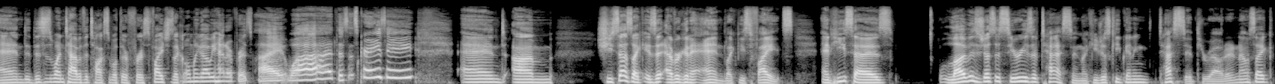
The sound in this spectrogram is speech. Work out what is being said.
And this is when Tabitha talks about their first fight. She's like, "Oh my god, we had our first fight. What? This is crazy." And um, she says, "Like, is it ever gonna end? Like these fights?" And he says, "Love is just a series of tests, and like you just keep getting tested throughout it." And I was like,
